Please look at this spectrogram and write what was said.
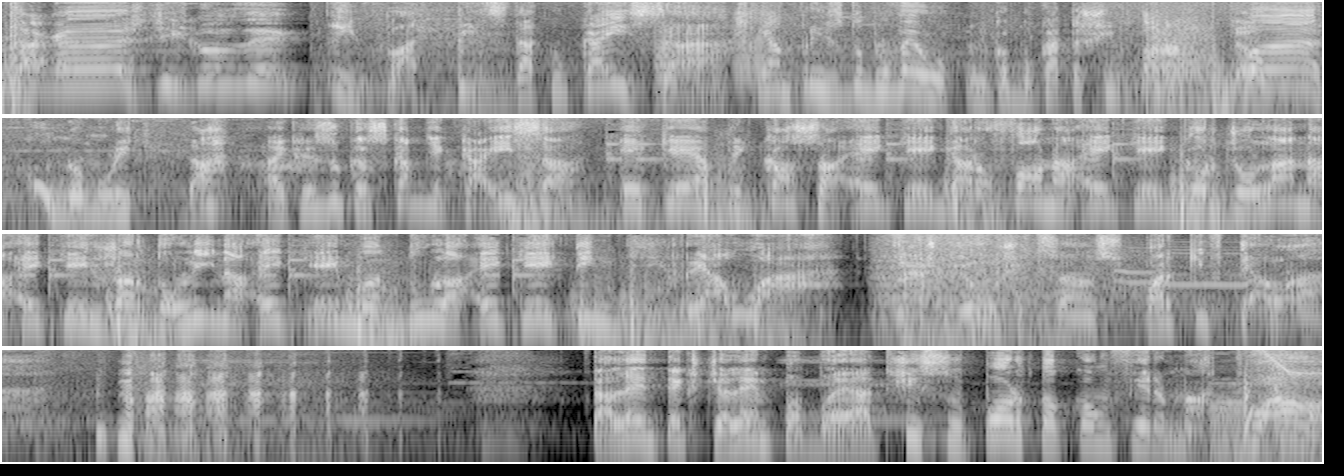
Dacă știi cum zic? Îi bat pizda cu Caisa. I-am prins w încă o bucată și pa! No. Bă, cum nu a murit? Da? Ai crezut că scap de Caisa? A.K.A. Apricosa, A.K.A. Garofana, A.K.A. Gorgiolana, A.K.A. Jardolina, A.K.A. Mândula, A.K.A. Tinghireaua. Flash Q și ți-am spart chifteaua. Talent excelent pe băiat și suport-o confirmat. Wow!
